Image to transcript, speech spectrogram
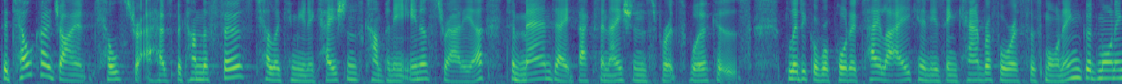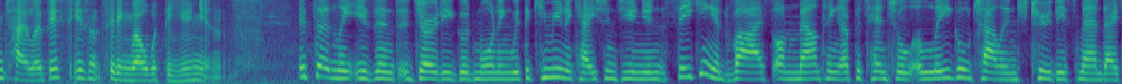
The telco giant Telstra has become the first telecommunications company in Australia to mandate vaccinations for its workers. Political reporter Taylor Aiken is in Canberra for us this morning. Good morning, Taylor. This isn't sitting well with the unions. It certainly isn't, Jody. Good morning. With the Communications Union seeking advice on mounting a potential legal challenge to this mandate,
